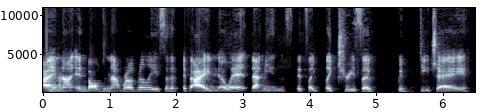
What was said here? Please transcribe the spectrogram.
I'm Yeah. not involved in that world really. So that if I know it, that means it's like like Teresa Giudice.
